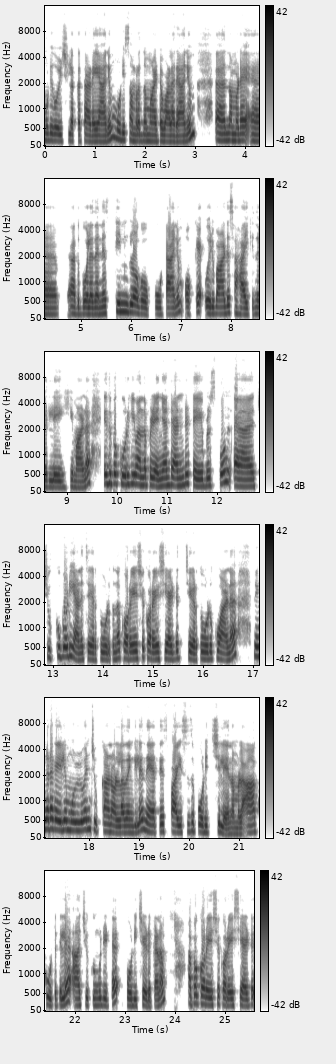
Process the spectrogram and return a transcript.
മുടി കൊഴിച്ചിലൊക്കെ തടയാനും മുടി സമൃദ്ധമായിട്ട് വളരാനും നമ്മുടെ അതുപോലെ തന്നെ സ്കിൻ ഗ്ലോ കൂട്ടാനും ഒക്കെ ഒരുപാട് സഹായിക്കുന്ന ഒരു ലേഹ്യമാണ്. ഇതിപ്പോൾ കുറുകി വന്നപ്പോഴേ ഞാൻ രണ്ട് ടേബിൾ സ്പൂൺ ചുക്കുപൊടിയാണ് ചേർത്ത് കൊടുക്കുന്നത്. കുറേശ്ശെ കുറേശ്ശെയായിട്ട് ചേർത്ത് കൊടുക്കുവാണ്. നിങ്ങളുടെ കയ്യിൽ മുഴുവൻ ചുക്കാണുള്ളതെങ്കിൽ നേരത്തെ സ്പൈസസ് പൊടിച്ചില്ലേ നമ്മൾ ആ കൂട്ടത്തിൽ ആ ചുക്കും കൂടി ഇട്ട് പൊടിച്ചെടുക്കണം. അപ്പോൾ കുറേശ്ശെ കുറേശ്ശെയായിട്ട്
